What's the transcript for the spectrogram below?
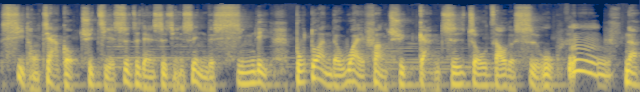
系统架构去解释这件事情，是你的心力不断的外放去感知周遭的事物。嗯。那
